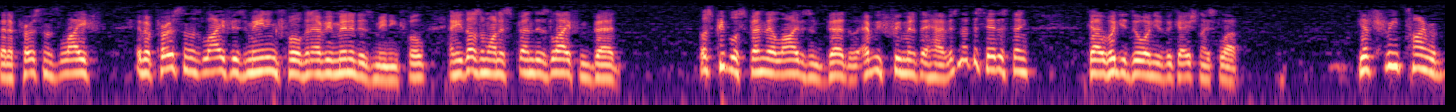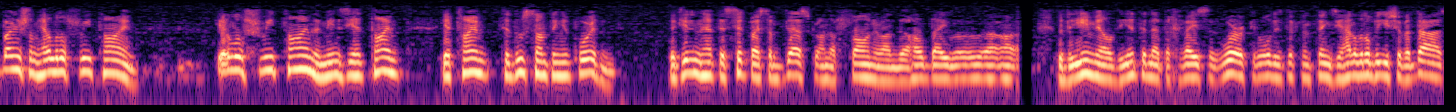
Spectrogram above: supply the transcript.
that a person's life. If a person's life is meaningful, then every minute is meaningful, and he doesn't want to spend his life in bed. Those people who spend their lives in bed every free minute they have, isn't that the saddest thing? God, what do you do on your vacation? I slept. You have free time. Rabbi Shalom, had a little free time. You had a little free time. That means you had time, you had time to do something important. That you didn't have to sit by some desk or on the phone or on the whole day uh, uh with the email, the internet, the chveis at work, and all these different things. You had a little bit yishuv adas.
